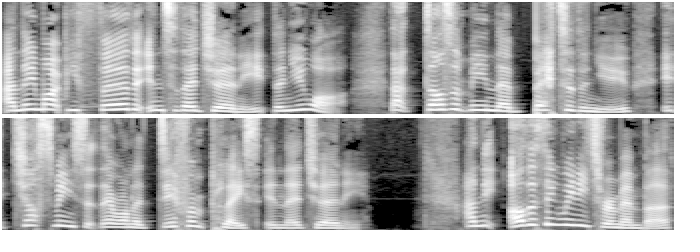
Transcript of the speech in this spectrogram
and they might be further into their journey than you are. That doesn't mean they're better than you, it just means that they're on a different place in their journey. And the other thing we need to remember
